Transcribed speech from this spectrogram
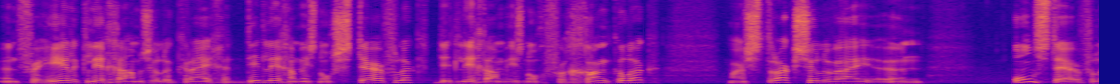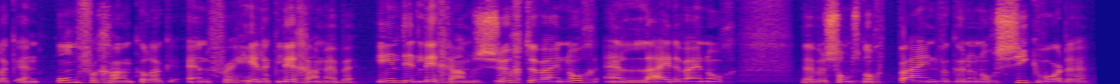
een verheerlijk lichaam zullen krijgen. Dit lichaam is nog sterfelijk, dit lichaam is nog vergankelijk. Maar straks zullen wij een onsterfelijk en onvergankelijk en verheerlijk lichaam hebben. In dit lichaam zuchten wij nog en lijden wij nog. We hebben soms nog pijn, we kunnen nog ziek worden.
